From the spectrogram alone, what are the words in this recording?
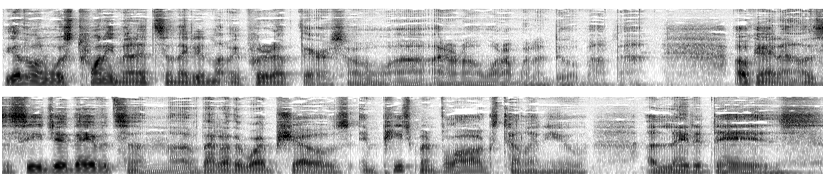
the other one was 20 minutes and they didn't let me put it up there. So uh, I don't know what I'm going to do about that. Okay, now this is CJ Davidson of that other web show's impeachment vlogs telling you a later days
